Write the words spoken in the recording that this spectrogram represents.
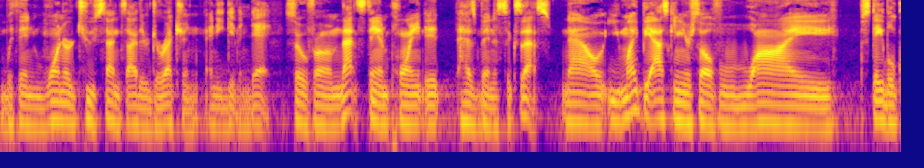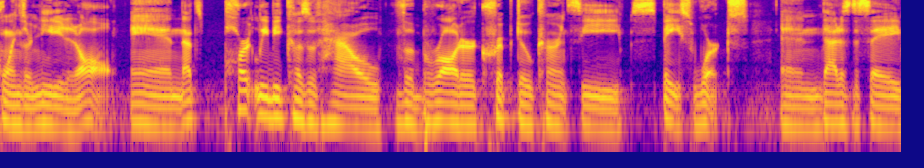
within one or two cents either direction any given day. So, from that standpoint, it has been a success. Now, you might be asking yourself why stablecoins are needed at all. And that's partly because of how the broader cryptocurrency space works. And that is to say,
